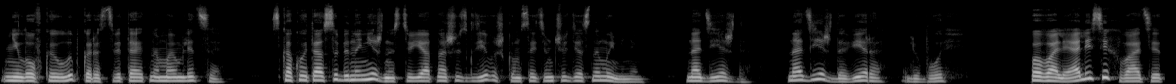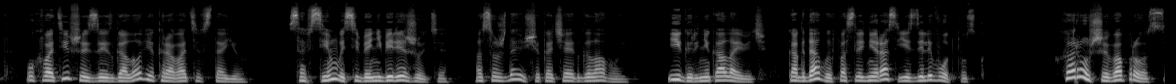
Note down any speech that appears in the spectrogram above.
Неловкая улыбка расцветает на моем лице. С какой-то особенной нежностью я отношусь к девушкам с этим чудесным именем. Надежда. Надежда, вера, любовь. Повалялись и хватит. Ухватившись за изголовье, кровати встаю. Совсем вы себя не бережете. Осуждающе качает головой. Игорь Николаевич, когда вы в последний раз ездили в отпуск? Хороший вопрос.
